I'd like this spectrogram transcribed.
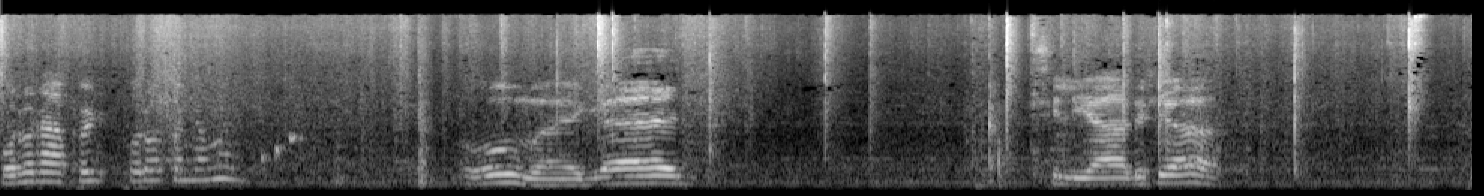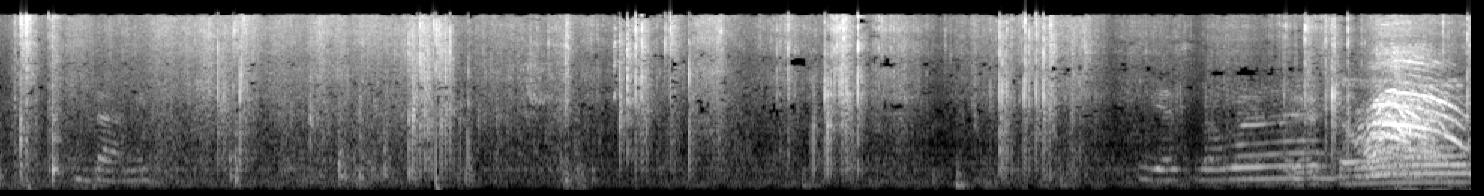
puro rapper, puro pa naman. Oh my God. Silyado siya. Ang dami. Yes naman. Yes naman.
